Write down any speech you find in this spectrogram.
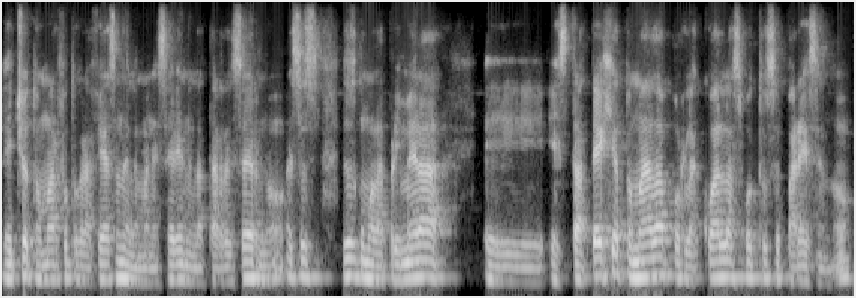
el hecho de tomar fotografías en el amanecer y en el atardecer, ¿no? Esa es, es como la primera eh, estrategia tomada por la cual las fotos se parecen, ¿no?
